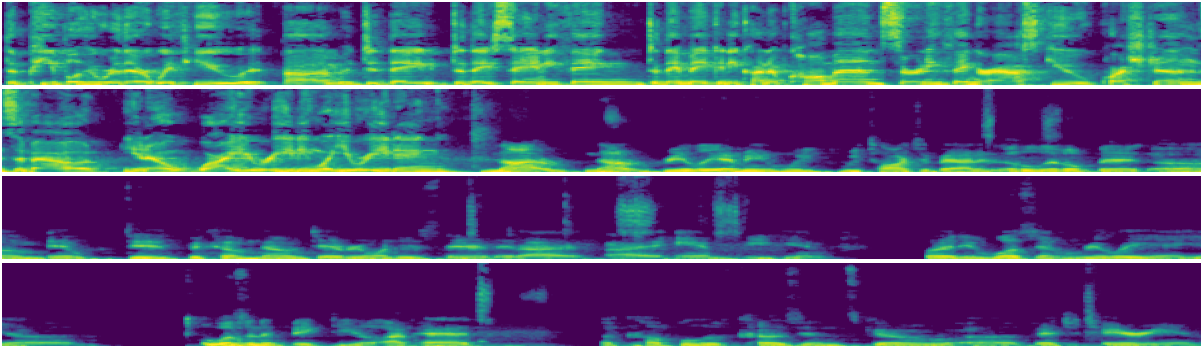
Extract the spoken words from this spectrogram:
The people who were there with you, um, did they did they say anything? Did they make any kind of comments or anything, or ask you questions about you know why you were eating what you were eating? Not not really. I mean, we we talked about it a little bit. Um, it did become known to everyone who's there that I I am vegan, but it wasn't really a um, it wasn't a big deal. I've had a couple of cousins go uh, vegetarian,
